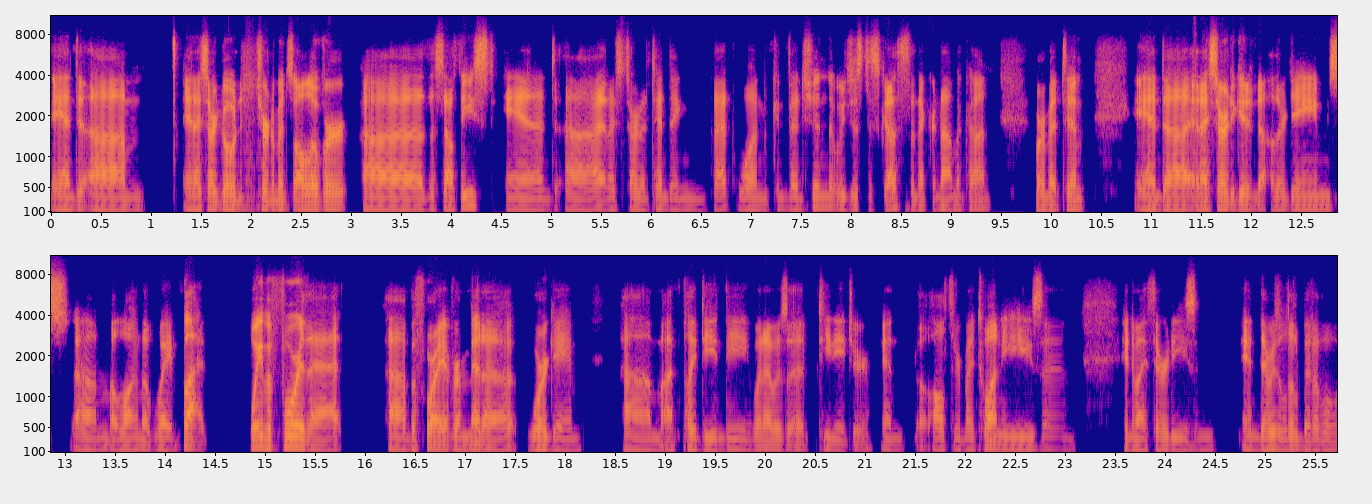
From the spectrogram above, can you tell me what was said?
and um, and I started going to tournaments all over uh, the southeast, and uh, and I started attending that one convention that we just discussed, the Necronomicon, where I met Tim, and uh, and I started to get into other games um, along that way. But way before that, uh, before I ever met a war game, um, I played D and D when I was a teenager, and all through my twenties and into my thirties, and and there was a little bit of a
